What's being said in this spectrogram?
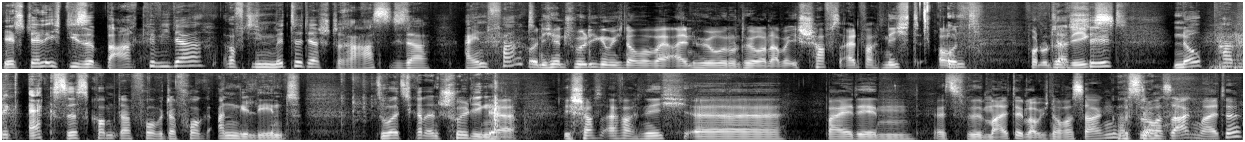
Jetzt stelle ich diese Barke wieder auf die Mitte der Straße, dieser Einfahrt. Und ich entschuldige mich nochmal bei allen Hörerinnen und Hörern, aber ich schaff's einfach nicht auf, Und von Das unterwegs. Schild No Public Access kommt davor, wird davor angelehnt. So wollte ich gerade entschuldigen. Ja, ich schaff's einfach nicht äh, bei den. Jetzt will Malte, glaube ich, noch was sagen. Was Willst du noch was sagen, Malte?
